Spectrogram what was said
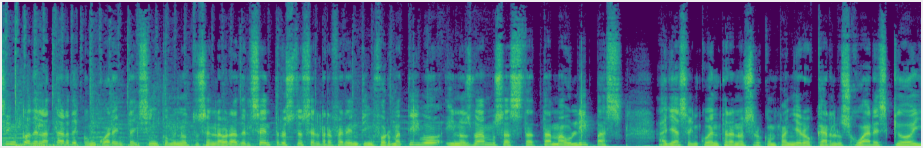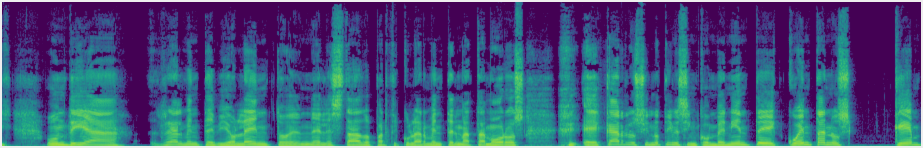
5 de la tarde con 45 minutos en la hora del centro. Esto es el referente informativo y nos vamos hasta Tamaulipas. Allá se encuentra nuestro compañero Carlos Juárez, que hoy un día realmente violento en el estado, particularmente en Matamoros. Eh, Carlos, si no tienes inconveniente, cuéntanos qué,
